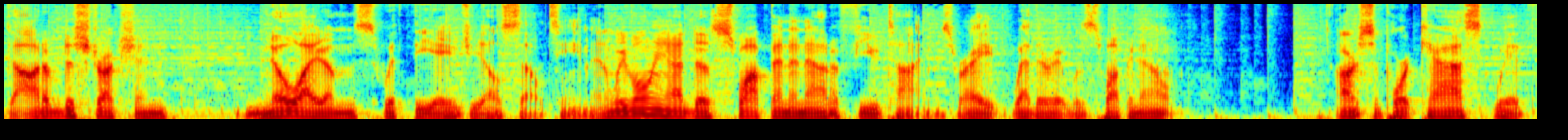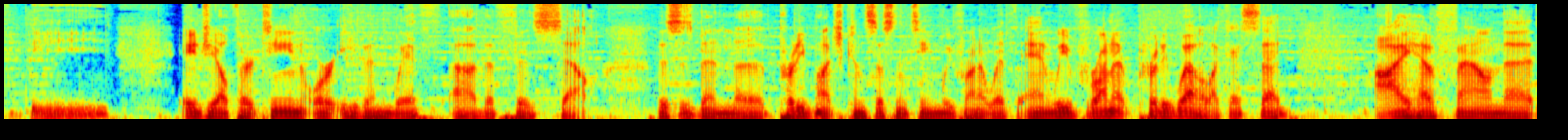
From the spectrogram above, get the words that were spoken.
God of Destruction, no items with the AGL Cell team. And we've only had to swap in and out a few times, right? Whether it was swapping out our support cast with the AGL 13 or even with uh, the PHY Cell. This has been the pretty much consistent team we've run it with, and we've run it pretty well. Like I said, I have found that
